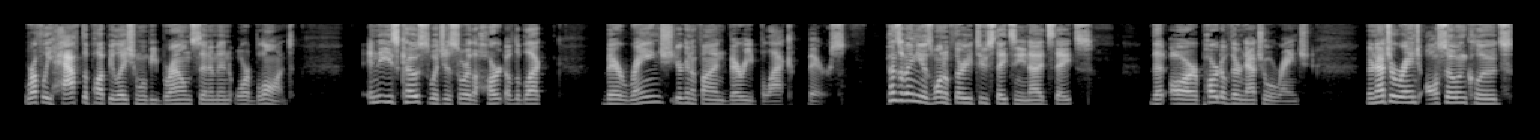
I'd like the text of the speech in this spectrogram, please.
roughly half the population will be brown, cinnamon, or blonde. In the East Coast, which is sort of the heart of the black bear range, you're going to find very black bears. Pennsylvania is one of 32 states in the United States that are part of their natural range. Their natural range also includes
